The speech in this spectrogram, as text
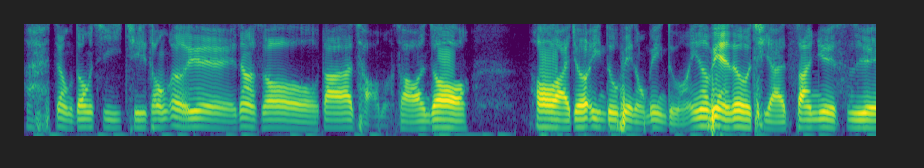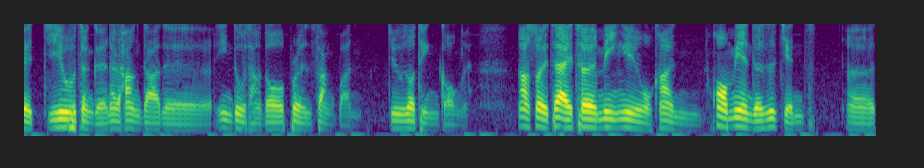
哎，这种东西其实从二月那时候大家在吵嘛，吵完之后。后来就印度变种病毒嘛，印度变种都起来，三月四月几乎整个那个汉达的印度厂都不能上班，几乎都停工了。那所以这台车的命运，我看后面的是减，呃，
